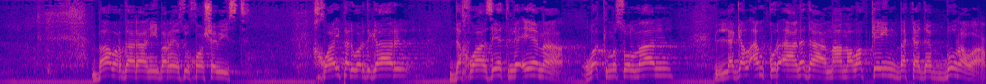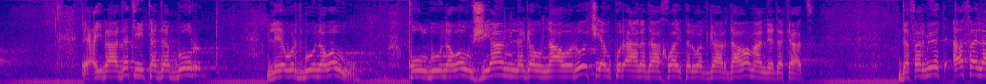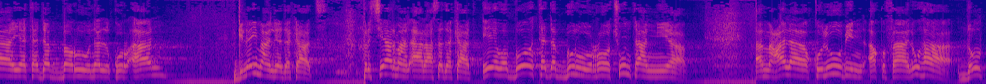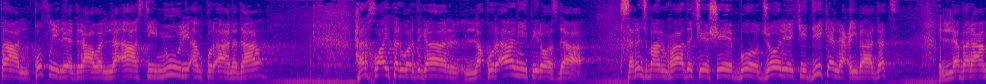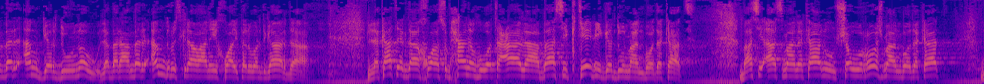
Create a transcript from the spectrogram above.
باوەڕدارانی بەڕێز و خۆشەویست خوای پەروەردگار دەخوازێت لە ئێمە وەک مسلمان لەگەڵ ئەم قورآانەدا مامەڵە بکەین بە تەدەبڕەوە عیبادەتی تەدەبڕ لێوردبوونەوە و قوڵبوونەوە و ژیان لەگەڵ ناوەرۆکی ئەم قورآانەدا خوای پەروەردگار داوامان لێ دەکات دەفەرموێت ئەفەلا یەتەدەبەرون القورئان گلەیمان لێ دەکات پرسیارمان ئاراستە دەکات ئێوە بۆ تەدەبور و ڕۆچوونتان نییە ئەم على قلوب ئەقفالها دڵتان قفڵی لێدراوە لە ئاستی نوری ئەم قورئانەدا هەر خوای پەروەردگار لە قورئانی پیرۆزدا سەرنجمان ڕادەکێشێ بۆ جۆرێکی دیکە لە عیبادەت لە بەرامبەر ئەم گردونە و لە بەرامبەر ئەم دروستکراوانەی خوای پەروەردگاردا لە کاتێکدا خوا سبحانە هوتەعالا باسی کتێبی گردونمان بۆ دەکات باسی ئاسمانەکان و شەو و ڕۆژمان بۆ دەکات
